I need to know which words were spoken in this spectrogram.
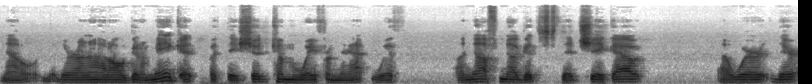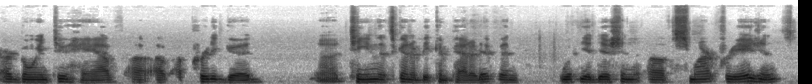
Now, they're not all going to make it, but they should come away from that with enough nuggets that shake out uh, where they are going to have a, a pretty good uh, team that's going to be competitive. And with the addition of smart free agents,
